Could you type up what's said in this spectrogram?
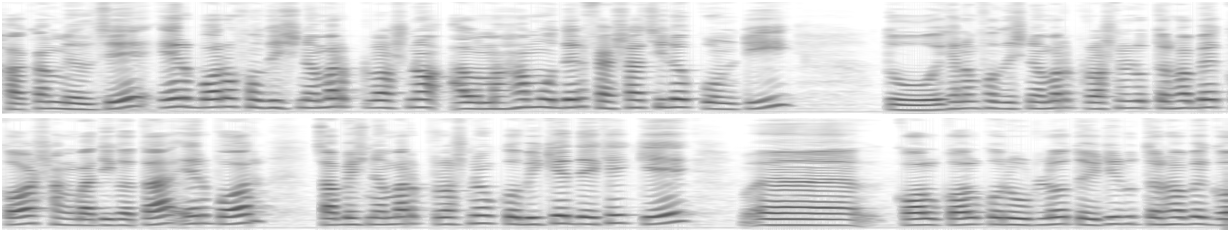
ফাঁকা মেলছে। এরপর পঁচিশ নম্বর প্রশ্ন, আল মাহমুদের ফেসা ছিল কোনটি? তো এখানে পঁচিশ নম্বর প্রশ্নের উত্তর হবে ক, সাংবাদিকতা। এরপর ছাব্বিশ নম্বর প্রশ্ন, কবিকে দেখে কে কল কল করে উঠল, তো এটির উত্তর হবে গ,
